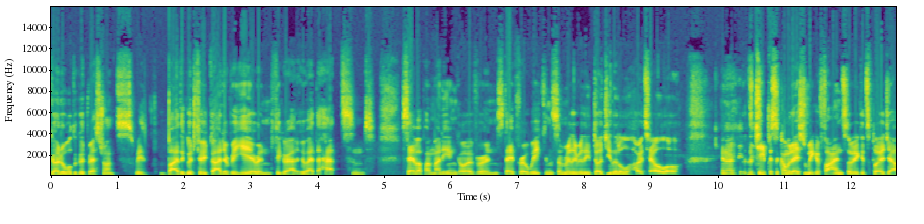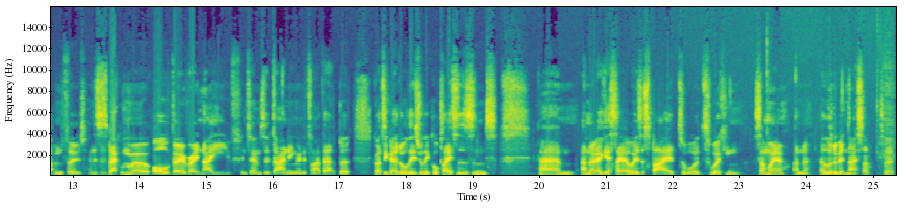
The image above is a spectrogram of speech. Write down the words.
go to all the good restaurants. We'd buy the good food guide every year and figure out who had the hats and save up our money and go over and stay for a week in some really, really dodgy little hotel or you know, the cheapest accommodation we could find so we could splurge out on food. And this is back when we were all very, very naive in terms of dining or anything like that, but got to go to all these really cool places. And um, I don't know, I guess I always aspired towards working somewhere, I don't know, a little bit nicer. So.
